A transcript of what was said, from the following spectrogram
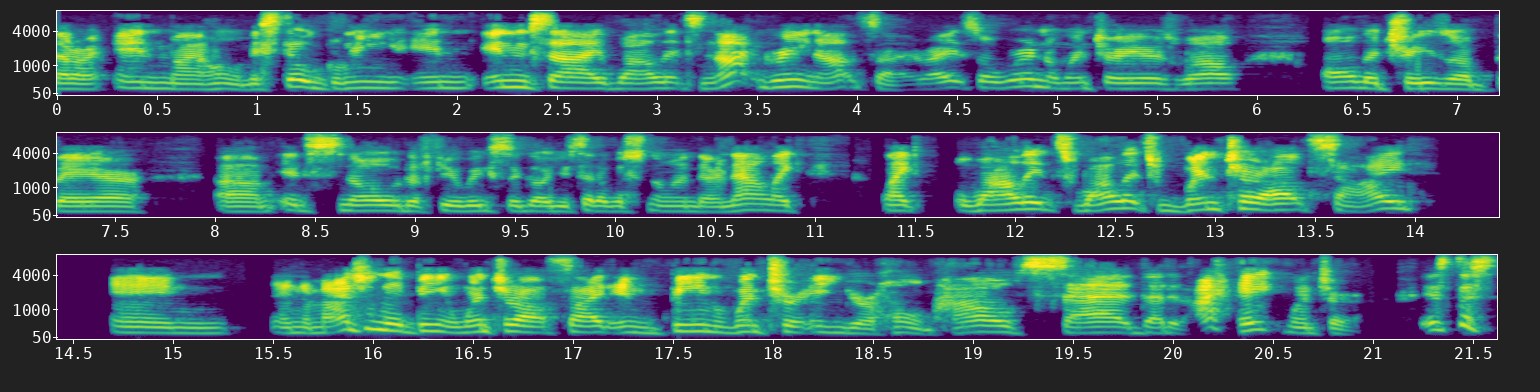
that are in my home. It's still green in inside while it's not green outside, right? So we're in the winter here as well. All the trees are bare. Um, it snowed a few weeks ago. You said it was snowing there now. Like like while it's while it's winter outside, and and imagine it being winter outside and being winter in your home. How sad that is. I hate winter it's this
